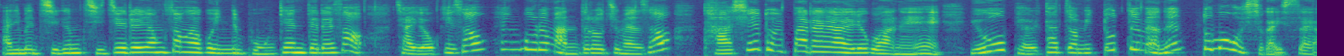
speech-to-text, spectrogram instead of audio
아니면 지금 지지를 형성하고 있는 본 캔들에서 자 여기서 횡보를 만들어주면서 다시 돌파를 하려고 하는 요 별타점이 또 뜨면은 또 먹을 수가 있어요.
